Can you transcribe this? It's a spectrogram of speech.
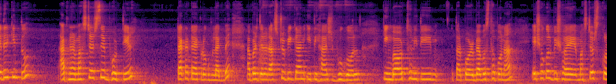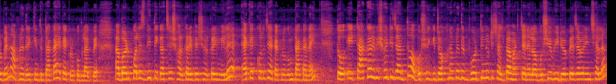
এদের কিন্তু আপনার মাস্টার্সে ভর্তির টাকাটা একরকম লাগবে। আবার যারা রাষ্ট্রবিজ্ঞান, ইতিহাস, ভূগোল কিংবা অর্থনীতি, তারপর ব্যবস্থাপনা এই সকল বিষয়ে মাস্টার্স করবেন, আপনাদের কিন্তু টাকা এক এক রকম লাগবে। আবার কলেজ ভিত্তিক আছে, সরকারি, বেসরকারি মিলে এক এক কলেজে এক এক রকম টাকা নেয়। তো এই টাকার বিষয়টি জানতে অবশ্যই যখন আপনাদের ভর্তি নোটিশ আসবে, আমার চ্যানেলে অবশ্যই ভিডিও পেয়ে যাবেন ইনশাল্লাহ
